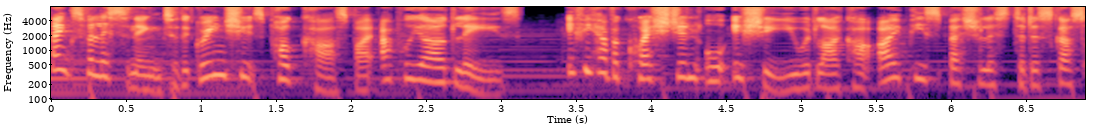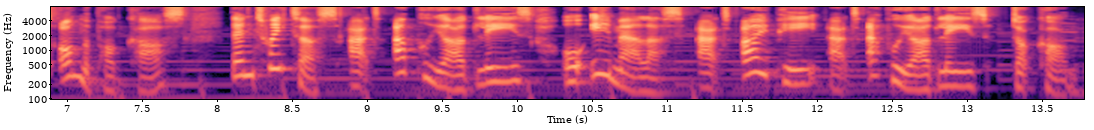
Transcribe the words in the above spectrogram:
Thanks for listening to the Green Shoots podcast by Appleyard Lees. If you have a question or issue you would like our IP specialist to discuss on the podcast, then tweet us at Appleyard Lees or email us at ip at appleyardlees.com.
